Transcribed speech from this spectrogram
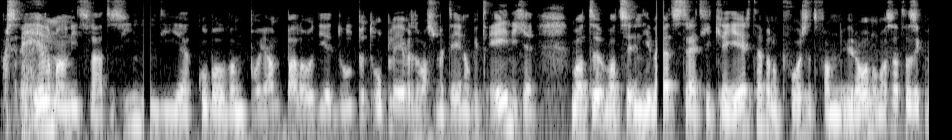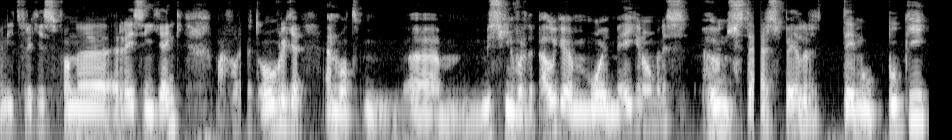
Maar ze hebben helemaal niets laten zien. Die uh, Kobo van Poyampalo die het doelpunt opleverde, was meteen ook het enige wat, uh, wat ze in die wedstrijd gecreëerd hebben. Op voorzet van Urono was dat, als ik me niet vergis, van Racing Genk. Maar voor het overige, en wat mm, misschien voor de Belgen mooi meegenomen is, hun sterspeler, Temu Pukki,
